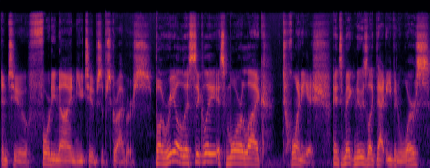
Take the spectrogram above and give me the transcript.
into 49 YouTube subscribers. But realistically, it's more like 20 ish. And to make news like that even worse,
